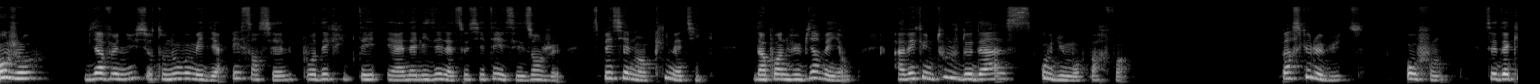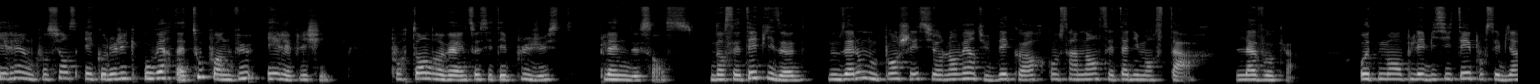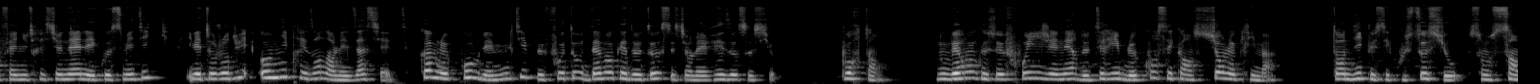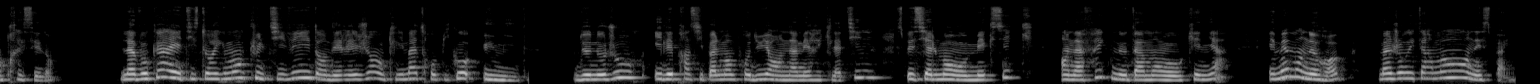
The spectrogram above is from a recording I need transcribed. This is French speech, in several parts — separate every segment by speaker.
Speaker 1: Bonjour, bienvenue sur ton nouveau média essentiel pour décrypter et analyser la société et ses enjeux, spécialement climatiques, d'un point de vue bienveillant, avec une touche d'audace ou d'humour parfois. Parce que le but, au fond, c'est d'acquérir une conscience écologique ouverte à tout point de vue et réfléchie, pour tendre vers une société plus juste, pleine de sens. Dans cet épisode, nous allons nous pencher sur l'envers du décor concernant cet aliment star, l'avocat. Hautement plébiscité pour ses bienfaits nutritionnels et cosmétiques, il est aujourd'hui omniprésent dans les assiettes, comme le prouvent les multiples photos d'avocado toast sur les réseaux sociaux. Pourtant, nous verrons que ce fruit génère de terribles conséquences sur le climat, tandis que ses coûts sociaux sont sans précédent. L'avocat est historiquement cultivé dans des régions aux climats tropicaux humides. De nos jours, il est principalement produit en Amérique latine, spécialement au Mexique, en Afrique, notamment au Kenya, et même en Europe, majoritairement en Espagne.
